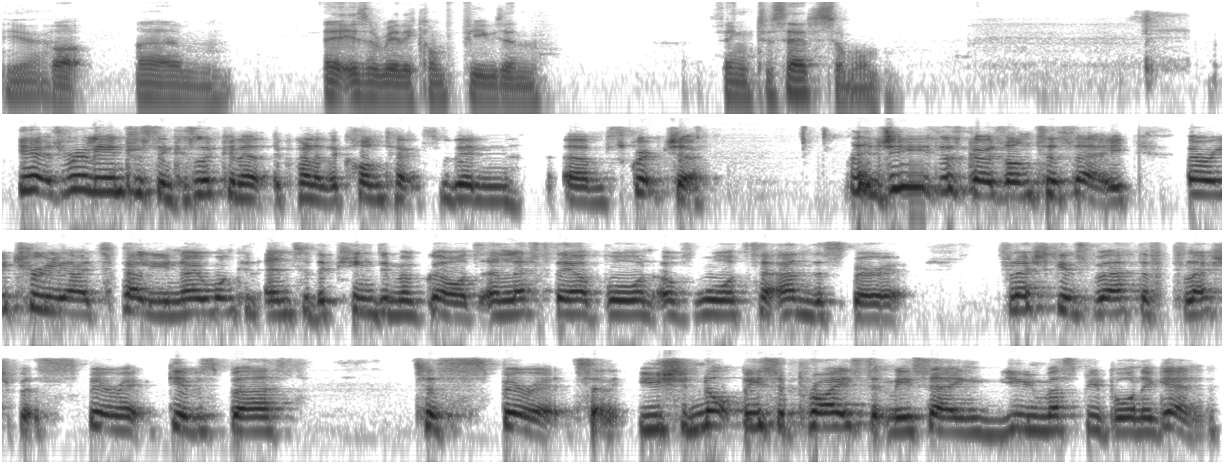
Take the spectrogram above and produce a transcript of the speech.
yeah. But um, it is a really confusing thing to say to someone. Yeah, it's really interesting because looking at the kind of the context within um, Scripture, then Jesus goes on to say, "Very truly, I tell you, no one can enter the kingdom of God unless they are born of water and the Spirit. Flesh gives birth to flesh, but Spirit gives birth to spirit. And you should not be surprised at me saying you must be born again."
